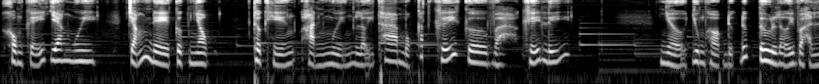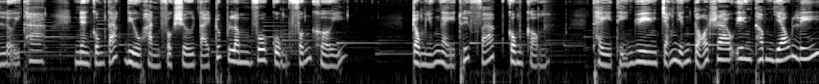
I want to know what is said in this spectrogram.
không kể gian nguy, chẳng nề cực nhọc, thực hiện hạnh nguyện lợi tha một cách khế cơ và khế lý nhờ dung hợp được đức tư lợi và hạnh lợi tha, nên công tác điều hành phật sự tại trúc lâm vô cùng phấn khởi. Trong những ngày thuyết pháp công cộng, thầy thiện duyên chẳng những tỏ ra yên thâm giáo lý,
